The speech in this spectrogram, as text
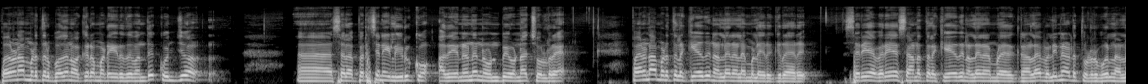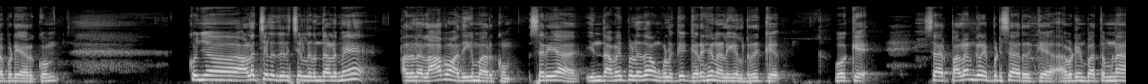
பதினொன்றாம் இடத்துல புதன் வக்கரம் அடைகிறது வந்து கொஞ்சம் சில பிரச்சனைகள் இருக்கும். அது என்னென்னு ஒன் பை ஒன்றா சொல்கிறேன் பன்னெண்டாம் இடத்துல கேது நல்ல நிலைமையில் இருக்கிறாரு. சரியாக விரைய ஸ்தானத்தில் கேது நல்ல நிலைமையில் இருக்கிறனால வெளிநாட்டு தொடர்புகள் நல்லபடியாக இருக்கும். கொஞ்சம் அலைச்சல் திருச்சல் இருந்தாலுமே அதில் லாபம் அதிகமாக இருக்கும். சரியா இந்த அமைப்பில் தான் உங்களுக்கு கிரக நிலைகள் இருக்குது ஓகே. சார் பலன்கள் எப்படி சார் இருக்குது அப்படின்னு பார்த்தோம்னா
